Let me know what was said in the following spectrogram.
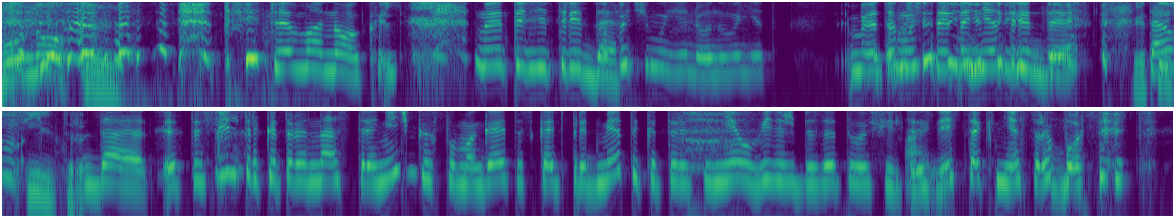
Монокль. 3D-монокль. Но это не 3D. А почему зеленого нет? Потому, что, это не 3D. Это Там- фильтр. Да, это фильтр, который на страничках помогает искать предметы, которые ты не увидишь без этого фильтра. А, Здесь так не сработает.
